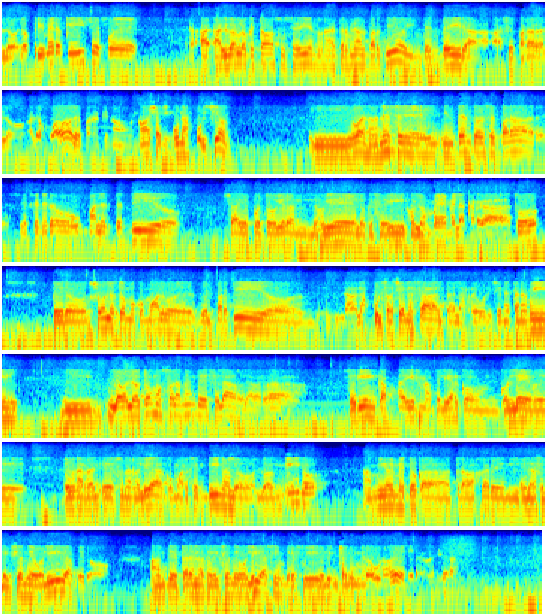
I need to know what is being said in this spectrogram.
Lo, primero que hice fue, al ver lo que estaba sucediendo una vez terminado el partido, intenté ir a, separar a, lo- a los jugadores para que no, no haya ninguna expulsión. Y bueno, en ese intento de separar eh, se generó un malentendido, ya después tuvieron los videos, lo que se dijo, los memes, la cargada, todo. Pero yo lo tomo como algo de- del partido, la- las pulsaciones altas, las revoluciones están a mil. Y lo, lo tomo solamente de ese lado, la verdad. Sería incapaz de irme a pelear con, con Leo. Es una, es una realidad, como argentino lo, lo admiro. A mí hoy me toca trabajar en, en la selección de Bolivia, pero antes de estar en la selección de Bolivia siempre fui el hincha número uno de él, la realidad.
